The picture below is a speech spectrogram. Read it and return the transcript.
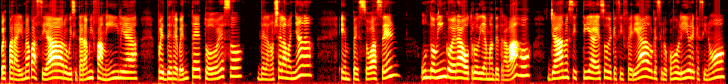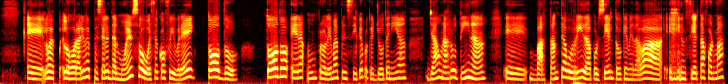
pues para irme a pasear o visitar a mi familia, pues de repente todo eso, de la noche a la mañana, empezó a ser, un domingo era otro día más de trabajo, ya no existía eso de que si feriado, que si lo cojo libre, que si no, eh, los, los horarios especiales de almuerzo o ese coffee break, todo todo era un problema al principio porque yo tenía ya una rutina eh, bastante aburrida, por cierto, que me daba en cierta forma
